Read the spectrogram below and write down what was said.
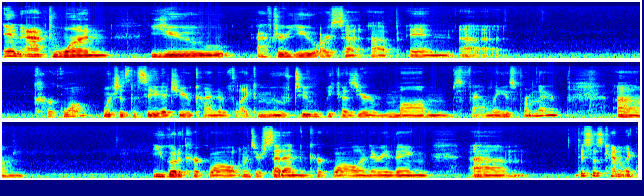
in Act One, you after you are set up in uh, Kirkwall, which is the city that you kind of like moved to because your mom's family is from there. Um, you go to Kirkwall once you're set in Kirkwall and everything. Um, this is kind of like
